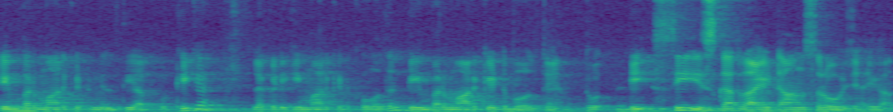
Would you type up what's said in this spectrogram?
टिम्बर मार्केट मिलती है आपको, ठीक है? लकड़ी की मार्केट को बोलते हैं, टिम्बर मार्केट बोलते हैं। तो डी, सी इसका राइट आंसर हो जाएगा।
